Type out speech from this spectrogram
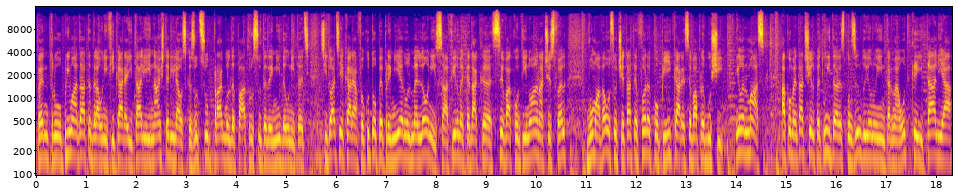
Pentru prima dată de la unificarea Italiei, nașterile au scăzut sub pragul de 400.000 de unități. Situație care a făcut-o pe premierul Meloni să afirme că dacă se va continua în acest fel, vom avea o societate fără copii care se va prăbuși. Elon Musk a comentat și el pe Twitter răspunzându-i unui internaut că Italia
